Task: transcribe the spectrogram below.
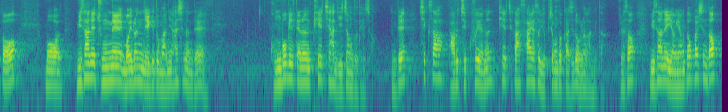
또 뭐 위산의 중내 뭐 이런 얘기도 많이 하시는데 공복일 때는 pH 한 2 정도 되죠. 근데 식사 바로 직후에는 pH가 4에서 6 정도까지도 올라갑니다. 그래서 위산의 영향도 훨씬 더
